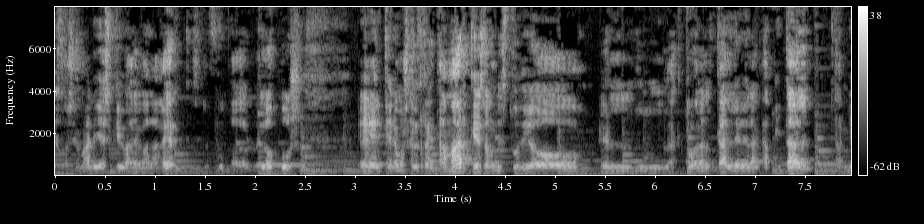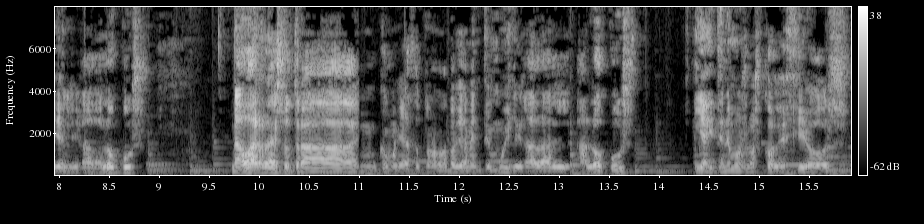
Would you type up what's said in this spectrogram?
José María Escriba de Balaguer, que es el fundador del Opus. Eh, tenemos el Retamar, que es donde estudió el actual alcalde de la capital, también ligado al Opus. Navarra es otra comunidad autónoma, obviamente muy ligada al, Opus. Y ahí tenemos los colegios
